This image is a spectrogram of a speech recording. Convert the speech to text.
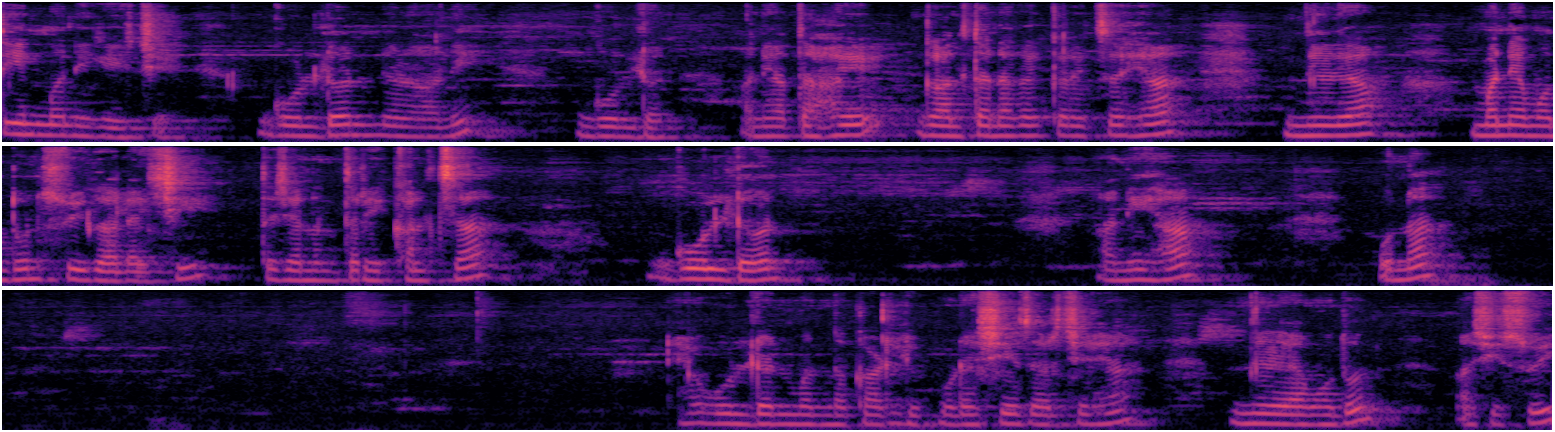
तीन मणी घ्यायचे. गोल्डन निळा आणि गोल्डन आणि आता हे घालताना काय करायचं? ह्या निळ्या मण्यामधून सुई घालायची. त्याच्यानंतर हे खालचा गोल्डन आणि हा पुन्हा ह्या गोल्डनमधनं काढली पुढे शेजारच्या ह्या निळ्यामधून अशी सुई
